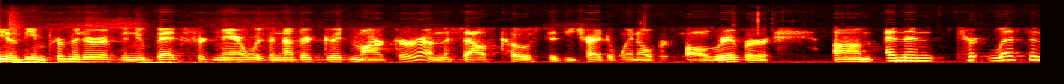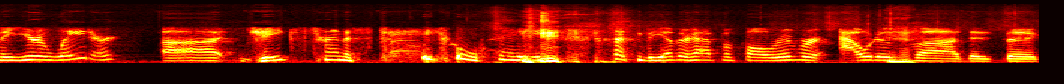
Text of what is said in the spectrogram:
you know the imprimatur of the New Bedford mayor was another good marker on the South Coast as he tried to win over Fall River, um, and then ter- less than a year later. Uh, Jake's trying to stake away the other half of Fall River out of uh, the, the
